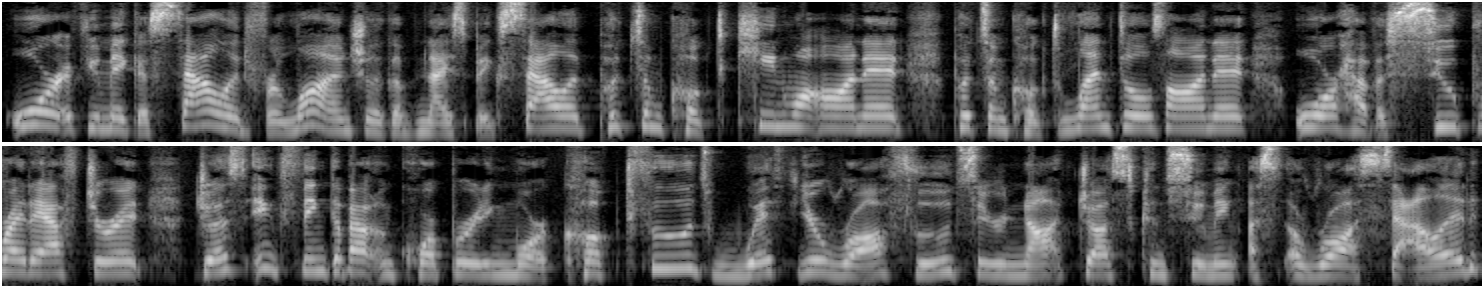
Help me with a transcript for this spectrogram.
Or if you make a salad for lunch, like a nice big salad, put some cooked quinoa on it, put some cooked lentils lentils on it or have a soup right after it. Just think about incorporating more cooked foods with your raw food so you're not just consuming a, a raw salad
